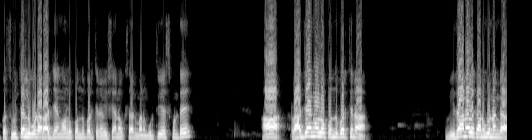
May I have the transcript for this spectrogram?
ఒక సూచనలు కూడా రాజ్యాంగంలో పొందుపరిచిన విషయాన్ని ఒకసారి మనం గుర్తు చేసుకుంటే ఆ రాజ్యాంగంలో పొందుపరిచిన విధానాలకు అనుగుణంగా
